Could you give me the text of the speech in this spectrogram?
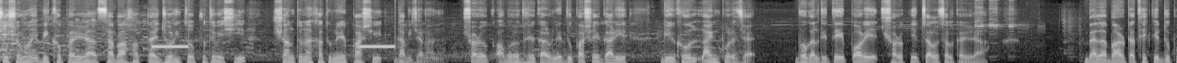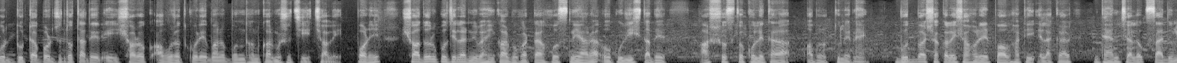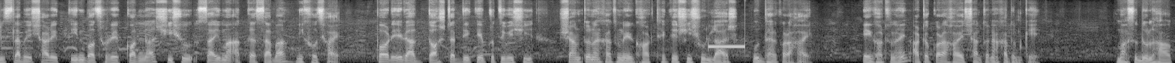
সে সময় বিক্ষোভকারীরা সাবা হত্যায় জড়িত প্রতিবেশী শান্তনা খাতুনের পাশে দাবি জানান। সড়ক অবরোধের কারণে দুপাশের গাড়ির দীর্ঘ লাইন পড়ে যায়। ভোগান্তিতে পড়ে সড়কে চলাচলকারীরা। বেলা বারোটা থেকে দুপুর দুটা পর্যন্ত তাদের এই সড়ক অবরোধ করে মানববন্ধন কর্মসূচি চলে। পরে সদর উপজেলার নির্বাহী কর্মকর্তা হোসনে আরা ও পুলিশ তাদের আশ্বস্ত করলে তারা অবরোধ তুলে নেয়। বুধবার সকালে শহরের পবহাটি এলাকার ধ্যান চালক সাইদুল ইসলামের সাড়ে তিন বছরের কন্যা শিশু সাইমা আক্তার সাবা নিখোঁজ হয়। পরে রাত দশটার দিকে প্রতিবেশী শান্তনা খাতুনের ঘর থেকে শিশুর লাশ উদ্ধার করা হয়। এই ঘটনায় আটক করা হয় শান্তনা খাতুনকে। Masudul Haque,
